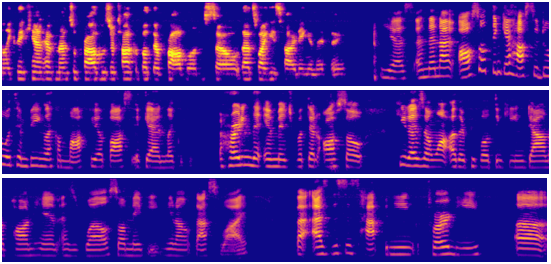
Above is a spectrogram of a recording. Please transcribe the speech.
like they can't have mental problems or talk about their problems. So that's why he's hiding it, I think. Yes, and then I also think it has to do with him being like a mafia boss again, like hurting the image, but then also he doesn't want other people thinking down upon him as well. So maybe, you know, that's why. But as this is happening, Ferdy uh,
